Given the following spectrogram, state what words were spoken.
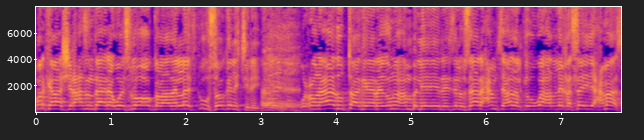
mar kalea sheekh xasan daahir aweys loo ogolaaday layfka uu soo geli jiray. Wuxuuna aad u taageeray una hambaliyeeyey ra'iisul wasaare xamse hadalkii uga hadlay qase iyo xamaas.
